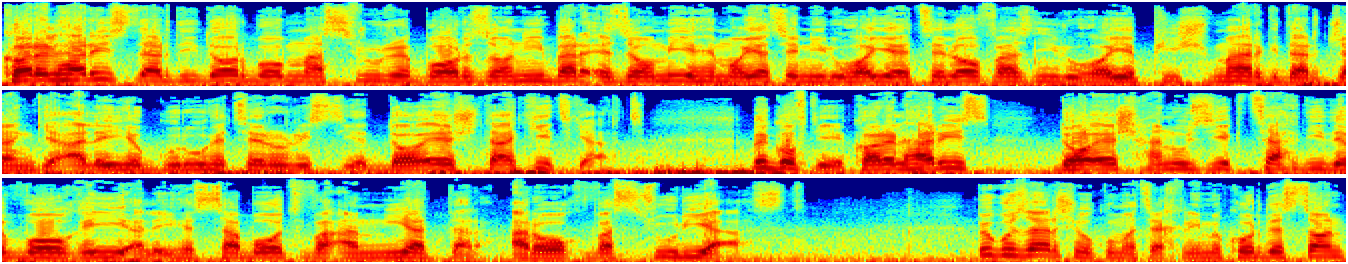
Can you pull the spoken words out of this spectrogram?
کارل هریس در دیدار با مسرور بارزانی بر ازامی حمایت نیروهای اطلاف از نیروهای پیشمرگ در جنگ علیه گروه تروریستی داعش تاکید کرد. به گفته کارل هریس داعش هنوز یک تهدید واقعی علیه ثبات و امنیت در عراق و سوریه است. به گزارش حکومت اقلیم کردستان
